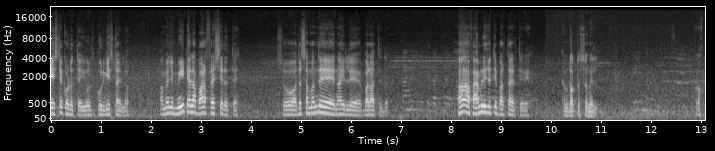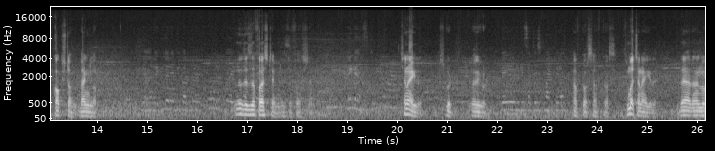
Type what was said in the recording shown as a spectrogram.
ಟೇಸ್ಟೇ ಕೊಡುತ್ತೆ ಇವ್ರದ್ದು ಕುರ್ಗಿ ಸ್ಟೈಲು ಆಮೇಲೆ ಮೀಟ್ ಎಲ್ಲ ಭಾಳ ಫ್ರೆಶ್ ಇರುತ್ತೆ. ಸೊ ಅದ್ರ ಸಂಬಂಧ ನಾ ಇಲ್ಲಿ ಬರತ್ತಿದ್ದು ಹಾಂ ಫ್ಯಾಮಿಲಿ ಜೊತೆ ಬರ್ತಾ ಇರ್ತೀವಿ. I'm doctor Sunil Cox Town Bangalore this the first time this the first time. ಚೆನ್ನಾಗಿದೆ. It's good very good of course of course ತುಂಬ ಚೆನ್ನಾಗಿದೆ. ಅದೇ ನಾನು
